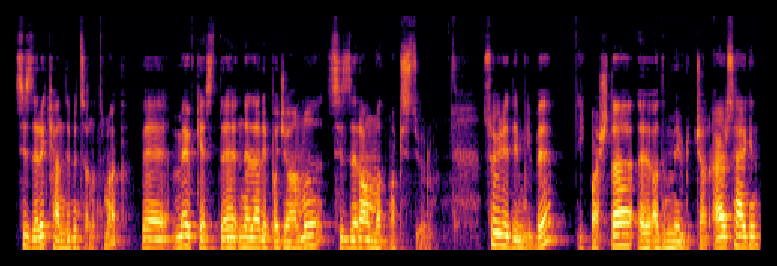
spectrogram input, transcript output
sizlere kendimi tanıtmak ve Mevkes'te neler yapacağımı sizlere anlatmak istiyorum. Söylediğim gibi ilk başta e, adım Mevlütcan Ersergin.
